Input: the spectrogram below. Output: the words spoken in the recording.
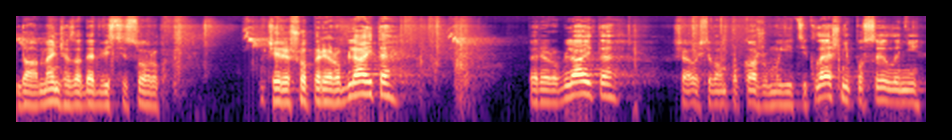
Да, менше за D240. Через що переробляйте. Переробляйте. Ще ось я вам покажу мої ці клешні посилені,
